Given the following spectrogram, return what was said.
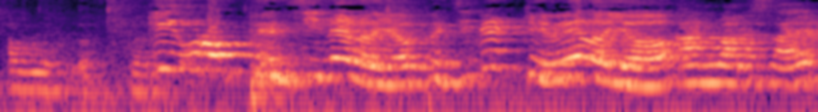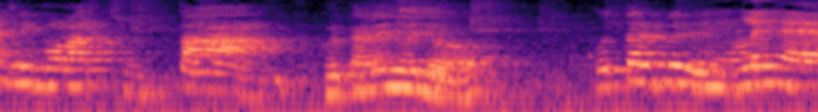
Allah Akbar. Ki ora bensine lho ya, bensine dhewe lho ya. Anwar Said 15 juta. Hutane yo yo. Hotel pire? Mulai he.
